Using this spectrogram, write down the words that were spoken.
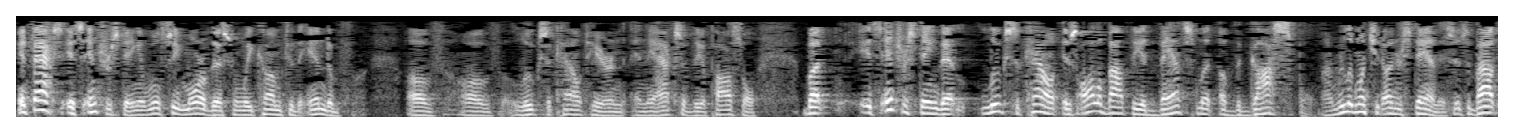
In fact, it's interesting, and we'll see more of this when we come to the end of, of, of Luke's account here and, the Acts of the Apostle. But it's interesting that Luke's account is all about the advancement of the gospel. I really want you to understand this. It's about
